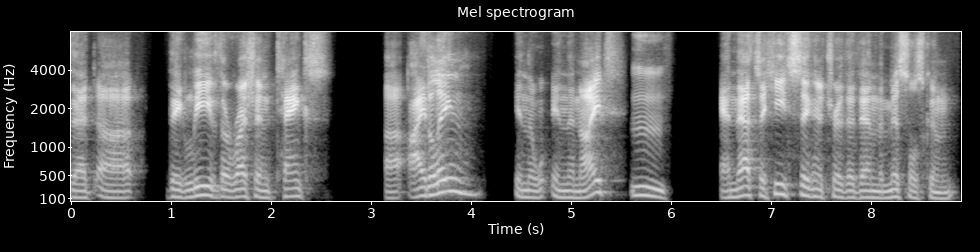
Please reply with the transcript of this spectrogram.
that uh, they leave the Russian tanks uh, idling in the in the night, Mm, and that's a heat signature that then the missiles can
